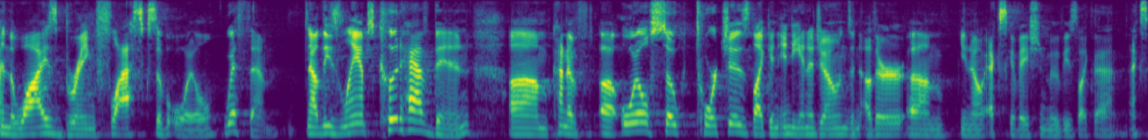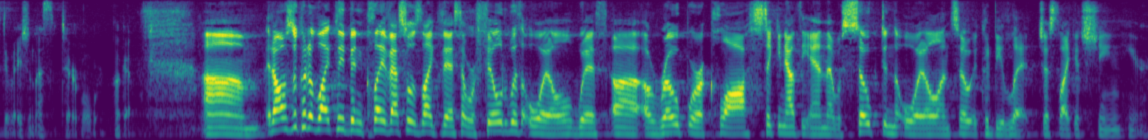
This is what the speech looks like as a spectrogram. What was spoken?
and the wise bring flasks of oil with them. Now, these lamps could have been um, kind of uh, oil soaked torches like in Indiana Jones and other, um, you know, excavation movies like that. Excavation, that's a terrible word. Okay. Um, it also could have likely been clay vessels like this that were filled with oil with uh, a rope or a cloth sticking out the end that was soaked in the oil, and so it could be lit, just like it's seen here.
